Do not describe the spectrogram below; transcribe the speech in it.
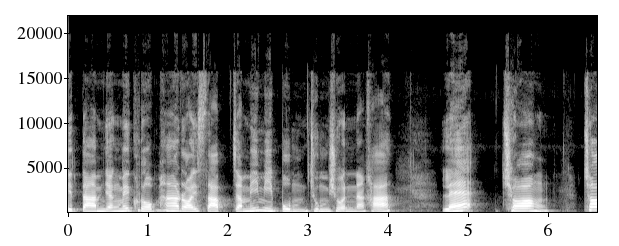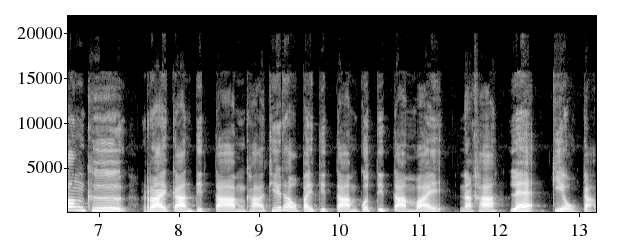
ติดตามยังไม่ครบ 500 ซับจะไม่มีปุ่มชุมชนนะคะ และช่อง ช่องคือรายการติดตามค่ะ ที่เราไปติดตามกดติดตามไว้นะคะ และเกี่ยวกับ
